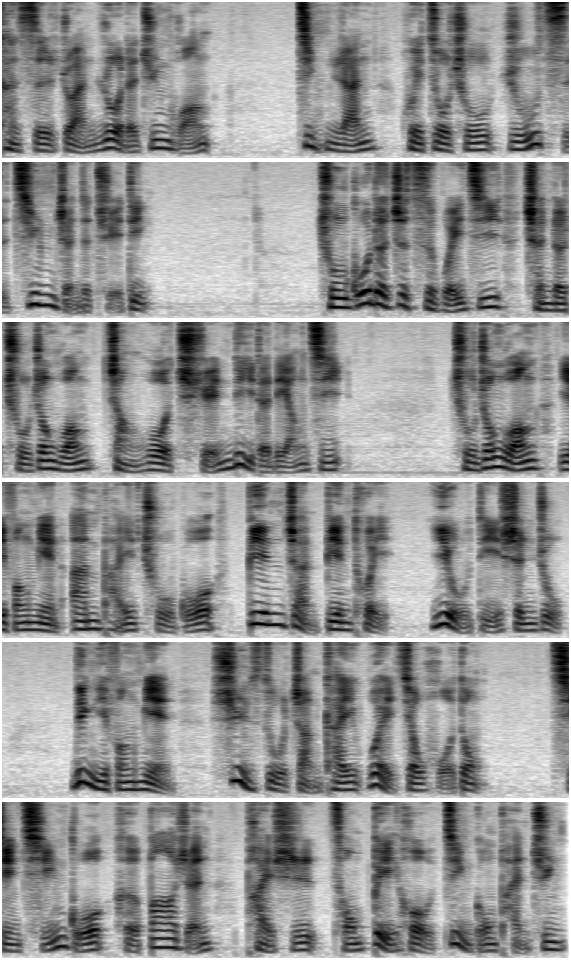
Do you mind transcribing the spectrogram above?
看似软弱的君王，竟然会做出如此惊人的决定。楚国的这次危机成了楚庄王掌握权力的良机。楚庄王一方面安排楚国边战边退，诱敌深入；另一方面迅速展开外交活动，请秦国和巴人派师从背后进攻叛军。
